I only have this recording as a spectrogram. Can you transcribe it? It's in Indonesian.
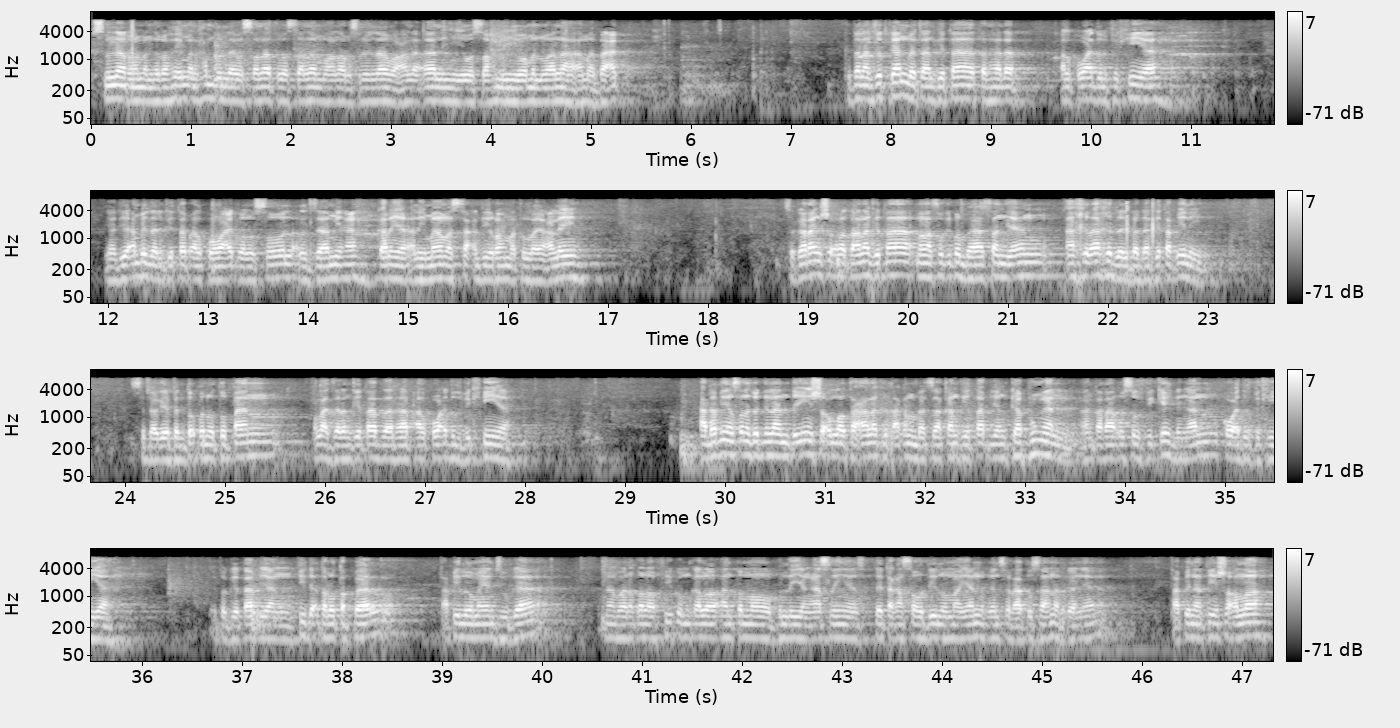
Bismillahirrahmanirrahim. Alhamdulillah wassalatu wassalamu ala Rasulillah wa ala alihi wa sahbihi wa man wala amma ba'd. Kita lanjutkan bacaan kita terhadap Al-Qawaidul Fiqhiyah yang diambil dari kitab Al-Qawaid wal Usul Al-Jami'ah karya Al-Imam As-Sa'di rahimatullah alaih. Sekarang insyaallah taala kita memasuki pembahasan yang akhir-akhir daripada kitab ini. Sebagai bentuk penutupan pelajaran kita terhadap Al-Qawaidul Fiqhiyah. Adapun yang selanjutnya nanti insyaallah taala kita akan membacakan kitab yang gabungan antara usul fikih dengan qawaidul fiqhiyah. Itu kitab yang tidak terlalu tebal tapi lumayan juga. Nah, barakallahu fikum kalau antum mau beli yang aslinya cetakan Saudi lumayan mungkin 100-an harganya. Tapi nanti insyaallah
